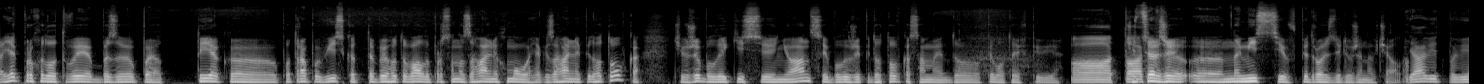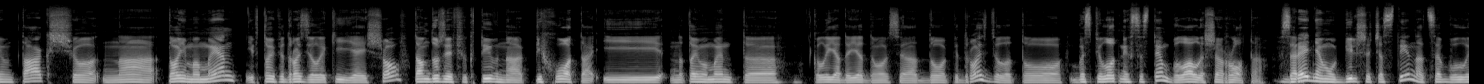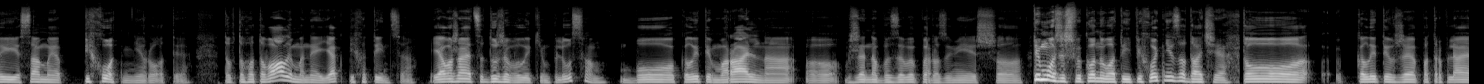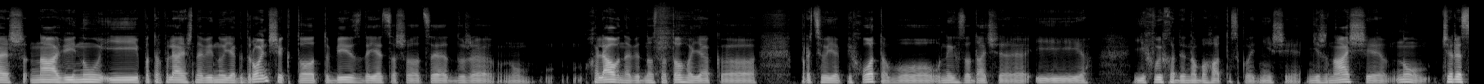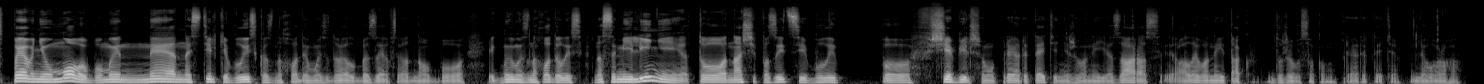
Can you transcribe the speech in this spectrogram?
А як проходило твоє БЗВП? Ти як е, потрапив військо, тебе готували просто на загальних умовах, як загальна підготовка, чи вже були якісь е, нюанси, були вже підготовка саме до пілота FPV? А, Чи це вже е, на місці в підрозділі вже навчали? Я відповім так, що на той момент і в той підрозділ, який я йшов, там дуже ефективна піхота. І на той момент, е, коли я доєднувався до підрозділу, то безпілотних систем була лише рота. В середньому більша частина це були саме піхотні роти. Тобто готували мене як піхотинця. Я вважаю це дуже великим плюсом, бо коли ти морально о, вже на БЗВП розумієш, що ти можеш виконувати і піхотні задачі, то коли ти вже потрапляєш на війну і потрапляєш на війну як дрончик, то тобі здається, що це дуже ну, халявно відносно того, як е, працює піхота, бо у них задачі і їх виходи набагато складніші, ніж наші. Ну, через певні умови, бо ми не настільки близько знаходимося до ЛБЗ все одно. Бо якби ми знаходились на самій лінії, то наші позиції були е, в ще більшому пріоритеті, ніж вони є зараз, але вони і так в дуже високому пріоритеті для ворога.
